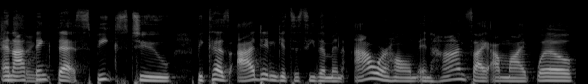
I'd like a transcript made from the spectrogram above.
And I think that speaks to because I didn't get to see them in our home in hindsight, I'm like, well,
